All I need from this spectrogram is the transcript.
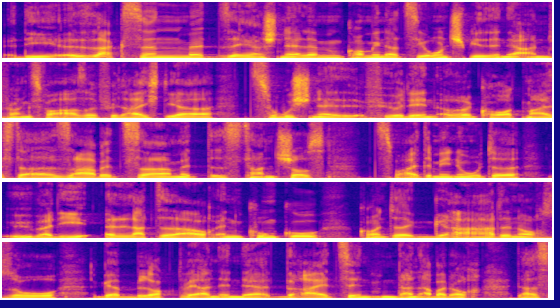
Die Sachsen mit sehr schnellem Kombinationsspiel in der Anfangsphase, vielleicht ja zu schnell für den Rekordmeister Sabitzer mit Distanzschuss zweite Minute über die Latte. Auch in Kunku konnte gerade noch so geblockt werden in der 13. Dann aber doch das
